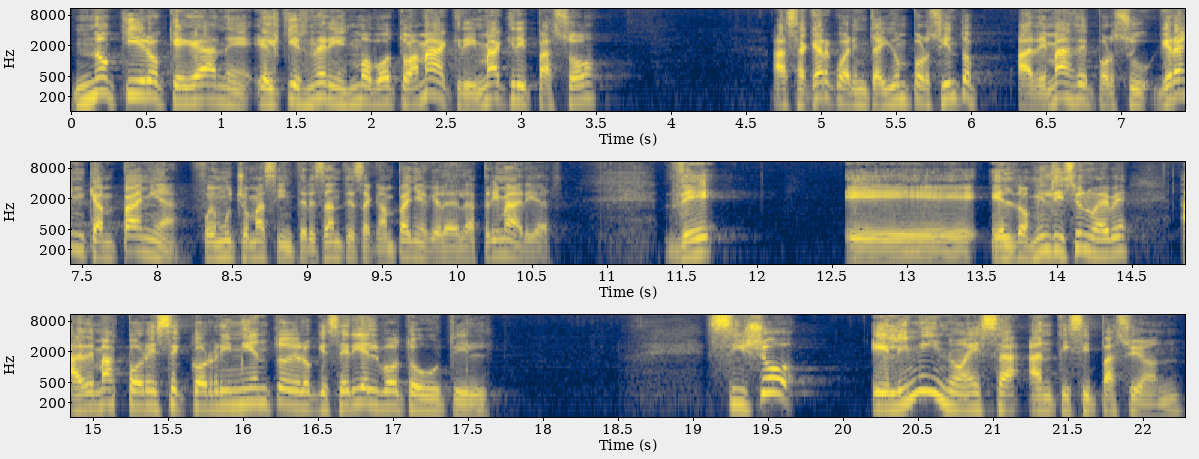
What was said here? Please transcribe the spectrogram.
no quiero que gane el kirchnerismo, voto a Macri. Macri pasó a sacar 41%, además de por su gran campaña, fue mucho más interesante esa campaña que la de las primarias, de eh, el 2019, además por ese corrimiento de lo que sería el voto útil. Si yo elimino esa anticipación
